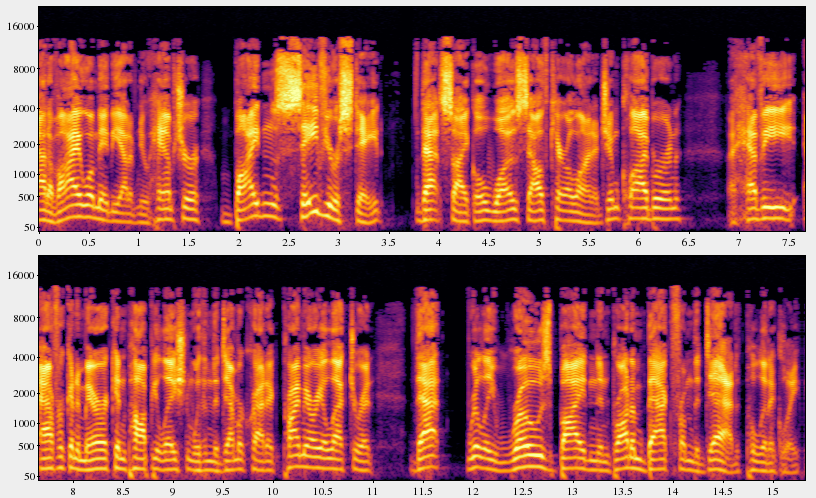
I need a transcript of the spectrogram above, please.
out of Iowa, maybe out of New Hampshire. Biden's savior state that cycle was South Carolina. Jim Clyburn, a heavy African American population within the Democratic primary electorate, that really rose Biden and brought him back from the dead politically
